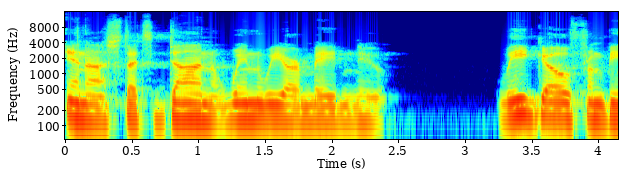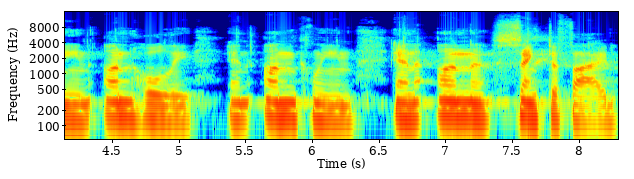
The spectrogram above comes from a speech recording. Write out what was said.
in us that's done when we are made new. We go from being unholy and unclean and unsanctified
